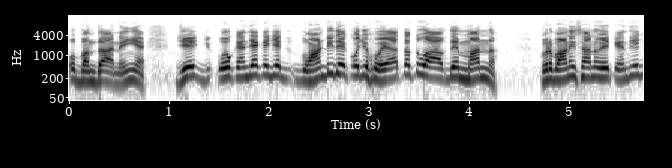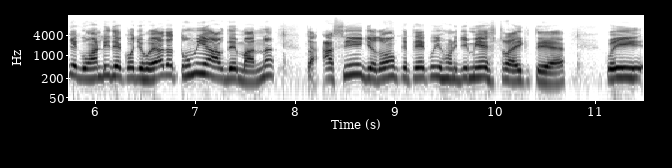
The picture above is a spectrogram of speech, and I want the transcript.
ਉਹ ਬੰਦਾ ਨਹੀਂ ਹੈ। ਜੇ ਉਹ ਕਹਿੰਦੇ ਆ ਕਿ ਜੇ ਗੁਆਂਢੀ ਦੇ ਕੁਝ ਹੋਇਆ ਤਾਂ ਤੂੰ ਆਪਦੇ ਮੰਨ ਗੁਰਬਾਣੀ ਸਾਨੂੰ ਇਹ ਕਹਿੰਦੀ ਹੈ, ਜੇ ਗੁਆਂਢੀ ਦੇ ਕੁਝ ਹੋਇਆ ਤਾਂ ਤੂੰ ਵੀ ਆਪਦੇ ਮੰਨ। ਤਾਂ ਅਸੀਂ ਜਦੋਂ ਕਿਤੇ ਕੋਈ, ਹੁਣ ਜਿਵੇਂ ਇਹ ਸਟ੍ਰਾਈਕ ਤੇ ਹੈ, ਕੋਈ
